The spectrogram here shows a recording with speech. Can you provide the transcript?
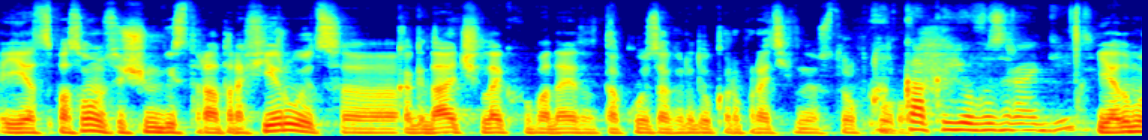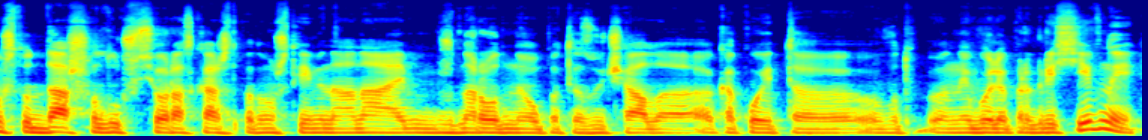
И эта способность очень быстро атрофируется, когда человек попадает в такую закрытую корпоративную А структуру. как ее возродить? Я думаю, что Даша лучше всего расскажет, потому что именно она международный опыт изучала какой-то вот наиболее прогрессивный.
